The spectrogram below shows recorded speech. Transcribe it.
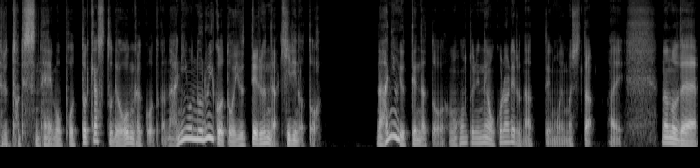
えるとですね、もうポッドキャストで音楽をとか何をぬるいことを言ってるんだ、キリノと。何を言ってんだと、もう本当にね、怒られるなって思いました。はい。なので、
